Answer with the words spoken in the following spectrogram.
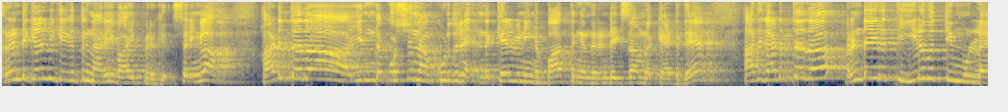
ரெண்டு கேள்வி கேட்கறதுக்கு நிறைய வாய்ப்பு இருக்குது சரிங்களா? அடுத்ததா இந்த கொஷின் நான் கொடுத்துட்டேன். இந்த கேள்வி நீங்கள் பார்த்துங்க இந்த ரெண்டு எக்ஸாமில் கேட்டது. அதுக்கு அடுத்ததா ரெண்டாயிரத்தி இருபத்தி மூணில்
